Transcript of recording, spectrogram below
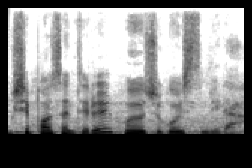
60%를 보여주고 있습니다.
